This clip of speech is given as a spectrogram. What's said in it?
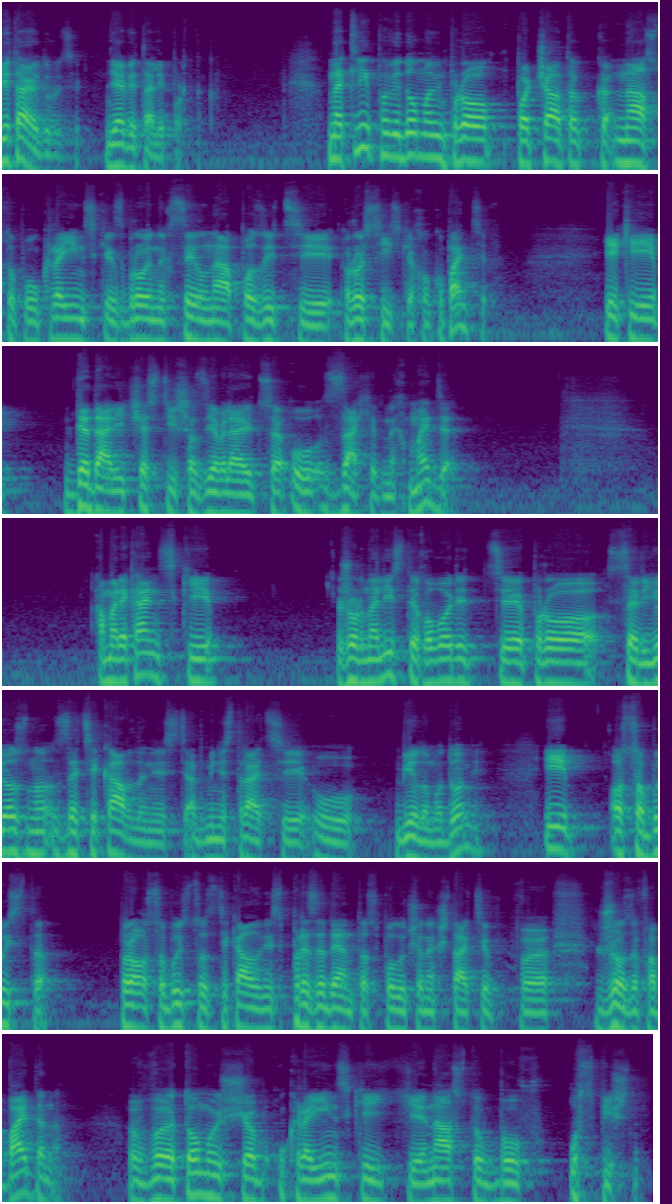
Вітаю, друзі! Я Віталій Портник. На тлі повідомлень про початок наступу українських збройних сил на позиції російських окупантів, які дедалі частіше з'являються у західних медіа, американські журналісти говорять про серйозну зацікавленість адміністрації у Білому домі і особисто про особисту зацікавленість президента Сполучених Штатів е, Джозефа Байдена в тому, щоб український наступ був успішним.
